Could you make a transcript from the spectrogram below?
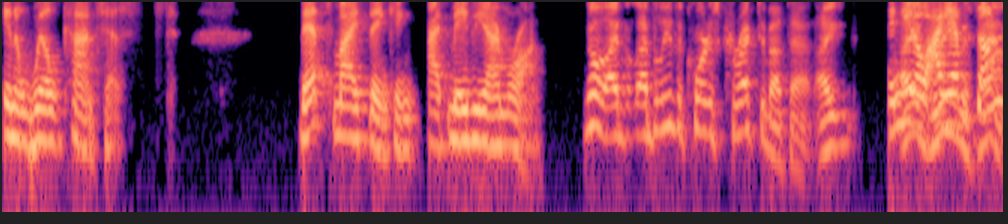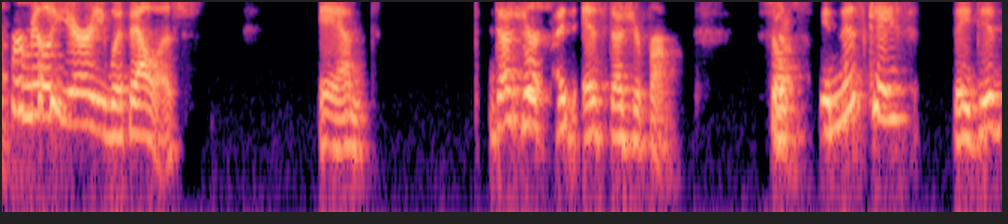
in a will contest. That's my thinking. Maybe I'm wrong. No, I believe the court is correct about that. I and, you know, I have some familiarity with Ellis and does your as does your firm. So in this case, they did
